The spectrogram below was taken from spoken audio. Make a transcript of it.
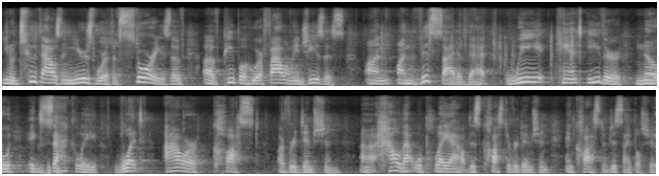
you know, 2,000 years worth of stories of, of people who are following Jesus, on, on this side of that, we can't either know exactly what our cost of redemption uh, how that will play out, this cost of redemption and cost of discipleship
